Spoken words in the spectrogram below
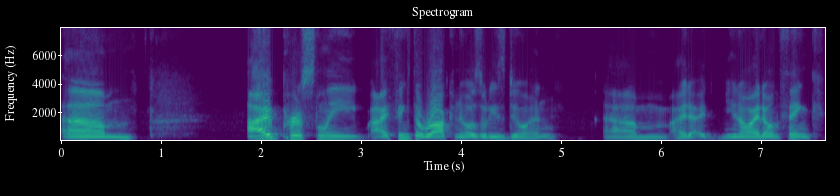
um I personally I think The Rock knows what he's doing. Um I, I you know, I don't think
